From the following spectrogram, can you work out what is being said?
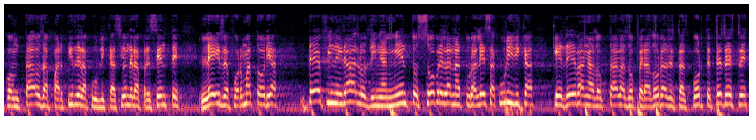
contados a partir de la publicación de la presente ley reformatoria, definirá los lineamientos sobre la naturaleza jurídica que deban adoptar las operadoras de transporte terrestre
